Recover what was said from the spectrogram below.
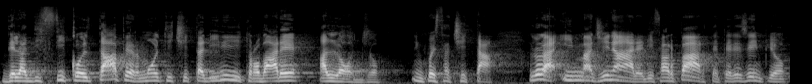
della difficoltà per molti cittadini di trovare alloggio in questa città. Allora immaginare di far parte, per esempio,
